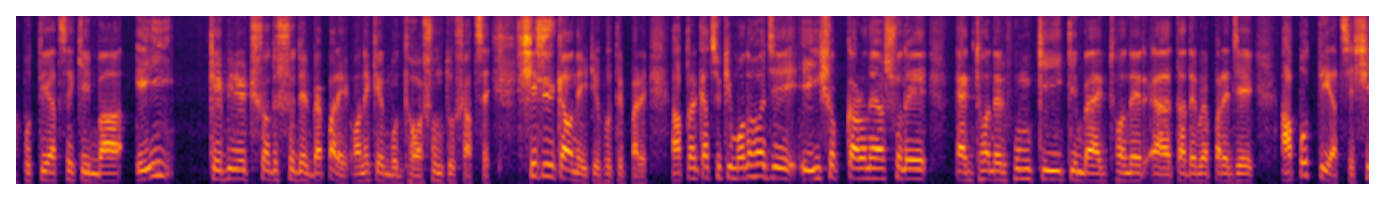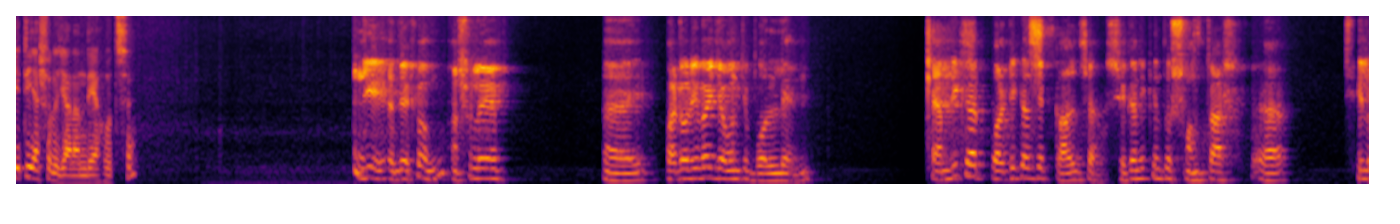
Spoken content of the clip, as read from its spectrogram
আপত্তি আছে কিংবা এই ক্যাবিনেট সদস্যদের ব্যাপারে অনেকের মধ্যে অসন্তোষ আছে, সেটির কারণে এটি হতে পারে। আপনার কাছে কি মনে হয় যে এই সব কারণে আসলে এক ধরনের হুমকি কিংবা এক ধরনের তাদের ব্যাপারে যে আপত্তি আছে, সেটি আসলে জানান দেয়া হচ্ছে? জি, দেখুন, আসলে পাটোয়ারি ভাই যেমনটি বললেন আমেরিকার পলিটিক্যাল যে কালচার সেখানে কিন্তু সন্ত্রাস ছিল।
